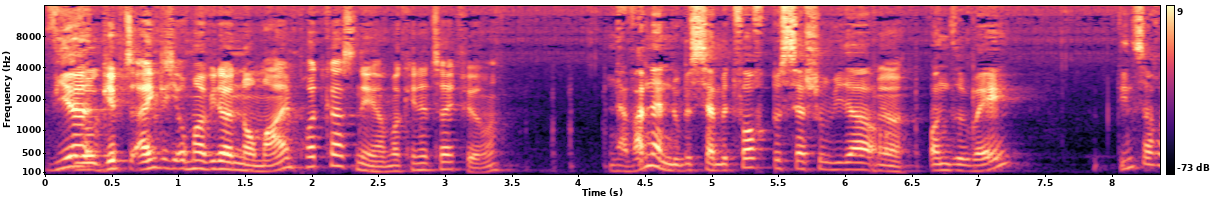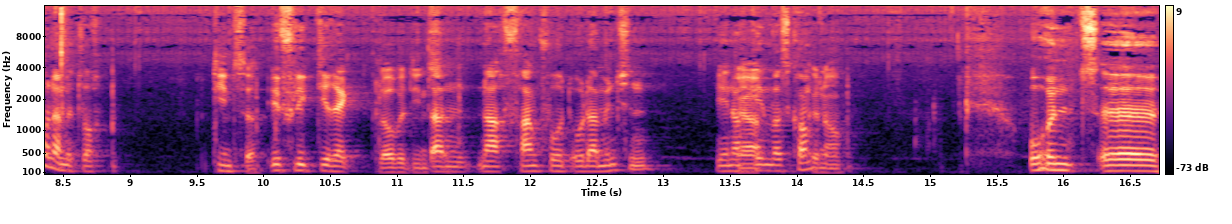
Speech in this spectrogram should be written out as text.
Wir. So, Gibt es eigentlich auch mal wieder einen normalen Podcast? Nee, haben wir keine Zeit für, ne? Na wann denn? Du bist ja Mittwoch, bist ja schon wieder Ja. on the way. Dienstag oder Mittwoch? Dienstag, Ihr fliegt direkt ich glaube Dienstag. dann nach Frankfurt oder München, je nachdem, ja, was kommt. Genau. Und äh,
